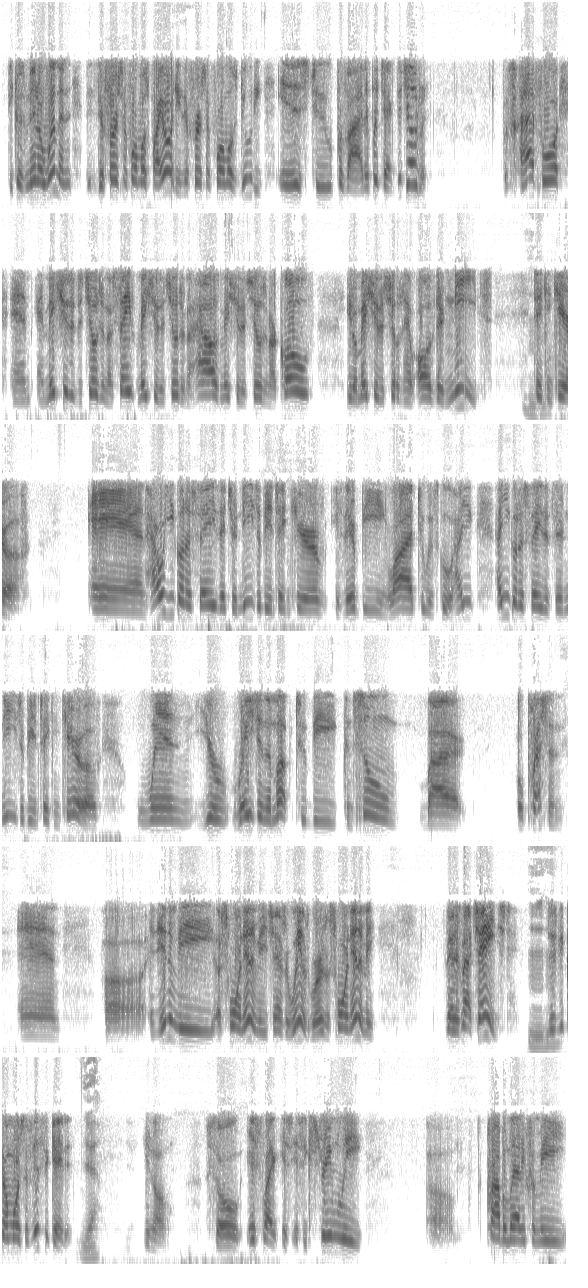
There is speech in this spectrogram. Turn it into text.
Because men or women, their first and foremost priority, their first and foremost duty is to provide and protect the children provide for and and make sure that the children are safe, make sure the children are housed, make sure the children are clothed, you know, make sure the children have all of their needs mm-hmm. taken care of. And how are you going to say that your needs are being taken care of if they're being lied to in school? How you how you going to say that their needs are being taken care of when you're raising them up to be consumed by oppression and uh, an enemy, a sworn enemy, Chancellor Williams' words, a sworn enemy that has not changed, Mm-hmm. just become more sophisticated. Yeah. You know, so it's like it's it's extremely um, problematic for me.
